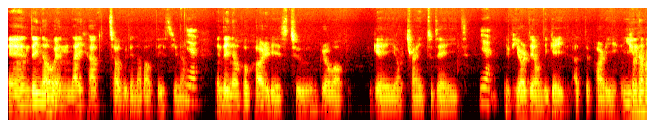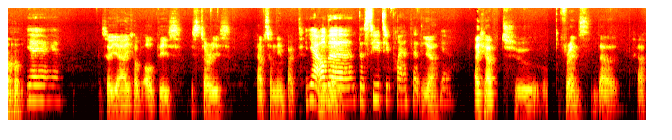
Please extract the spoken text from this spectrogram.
and they know, and I have talked with them about this. You know Yeah. and they know how hard it is to grow up gay or trying to date Yeah. if you're the only gay at the party, you know. Yeah. Yeah. Yeah. So yeah, I hope all these stories have some impact. Yeah. All the the seeds you planted. yeah. Yeah. I have two friends that have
